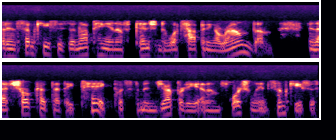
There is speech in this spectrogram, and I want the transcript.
but in some cases they're not paying enough attention to what's happening around them. And that shortcut that they take puts them in jeopardy and unfortunately in some cases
